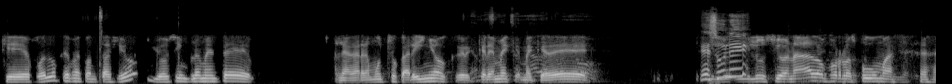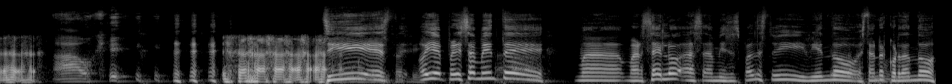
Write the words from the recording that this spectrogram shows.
que fue lo que me contagió. Yo simplemente le agarré mucho cariño, créeme que me quedé ilusionado por los Pumas. ah, ok. sí, este, oye, precisamente Marcelo, a, mis espaldas estoy viendo, están recordando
